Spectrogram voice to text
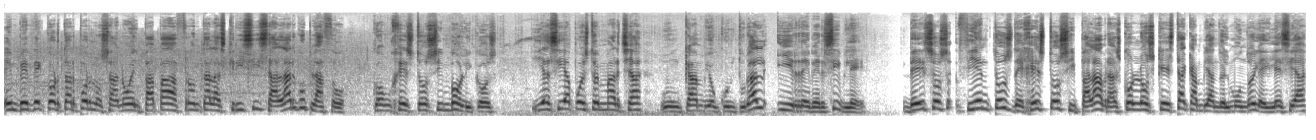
En vez de cortar por lo sano, el Papa afronta las crisis a largo plazo, con gestos simbólicos, y así ha puesto en marcha un cambio cultural irreversible. De esos cientos de gestos y palabras con los que está cambiando el mundo y la Iglesia,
